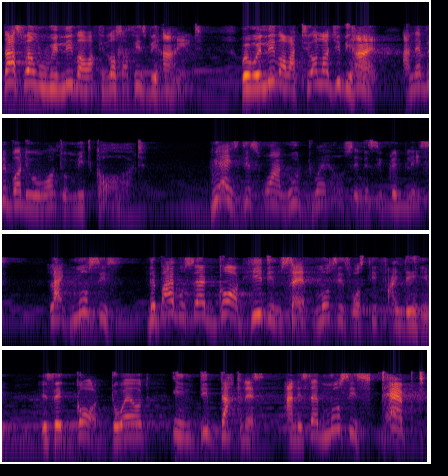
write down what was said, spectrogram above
That's when we will leave our philosophies behind. We will leave our theology behind. And everybody will want to meet God. Where is this one who dwells in the secret place? Like Moses, the Bible said God hid himself. Moses was still finding him. He said God dwelled in deep darkness. And he said Moses stepped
